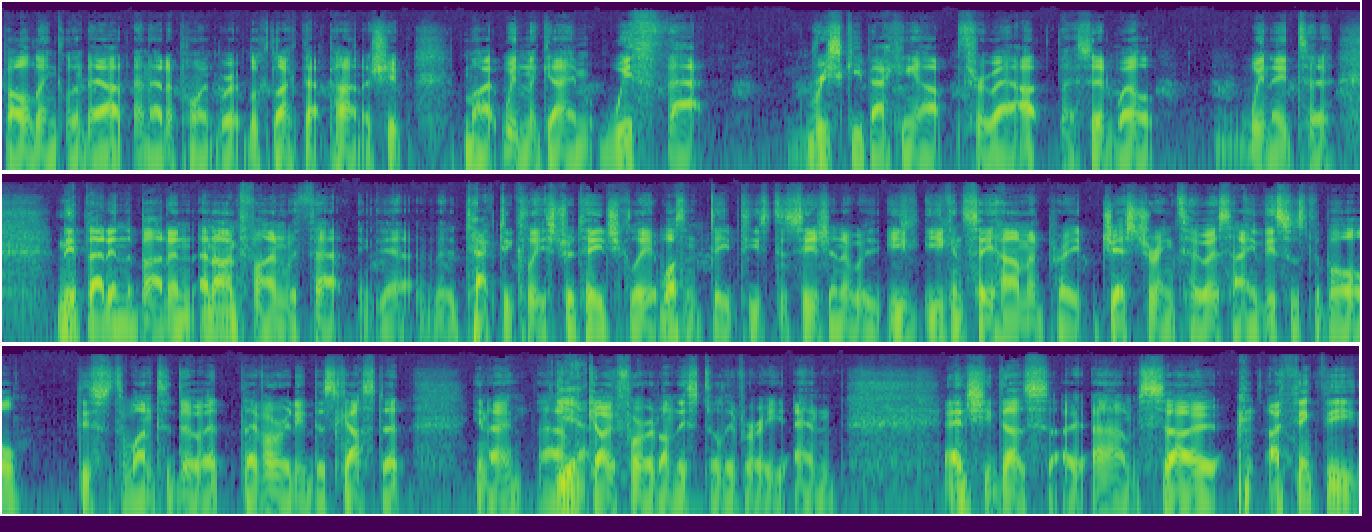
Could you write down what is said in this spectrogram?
bowl England out. And at a point where it looked like that partnership might win the game with that risky backing up throughout, they said, well, we need to nip that in the bud. And, and I'm fine with that. Yeah, tactically, strategically, it wasn't Deepti's decision. It was, you, you can see Harmanpreet gesturing to her saying, this is the ball. This is the one to do it. They've already discussed it. You know, um, Yeah. go for it on this delivery, and and she does so. Um, so I think the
